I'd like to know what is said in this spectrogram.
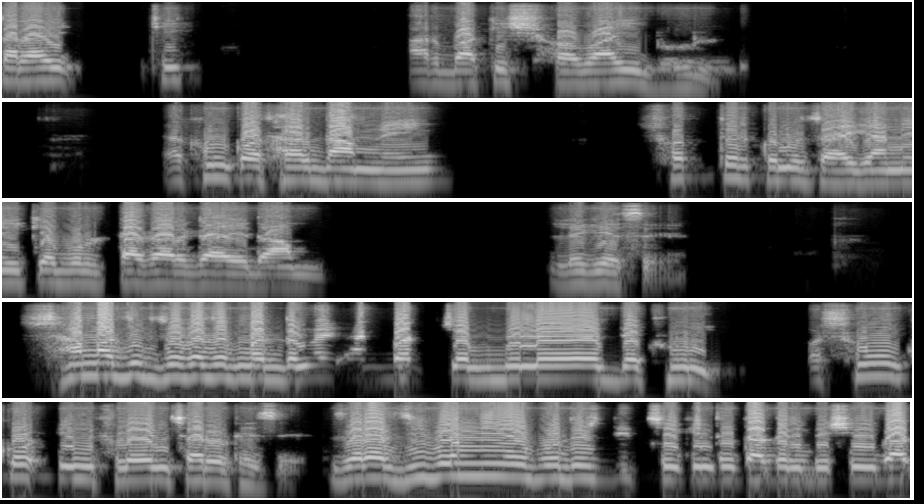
তারাই ঠিক, আর বাকি সবাই ভুল। এখন কথার দাম নেই, সত্যের কোনো জায়গা নেই, কেবল টাকার গায়ে দাম লেগেছে। সামাজিক যোগাযোগ মাধ্যমে একবার চোখ বুলে দেখুন। অসংখ্য ইনফ্লুয়েন্সার উঠেছে, যারা জীবন নিয়ে উপদেশ দিচ্ছে কিন্তু তাদের বেশিরভাগ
